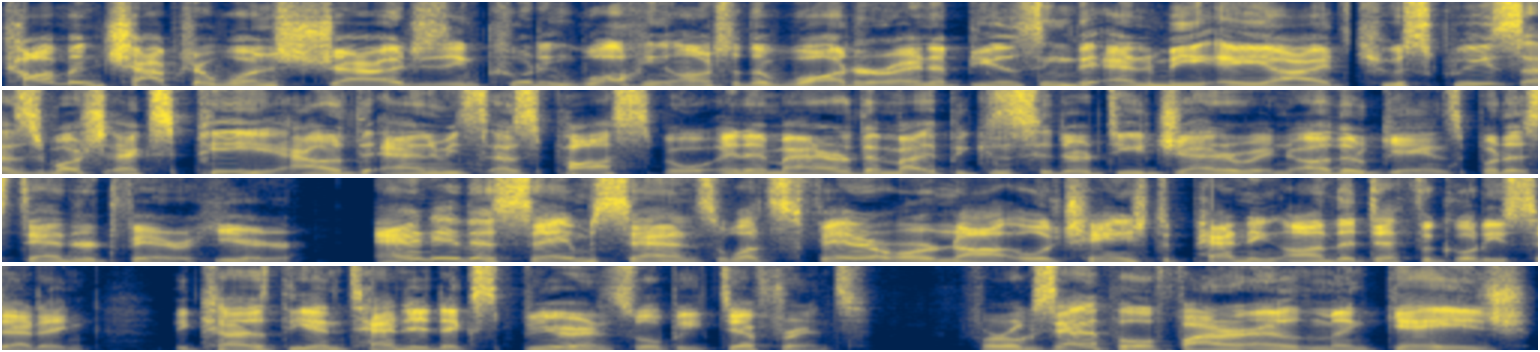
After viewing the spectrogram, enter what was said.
Common Chapter 1 strategies including walking onto the water and abusing the enemy AI to squeeze as much XP out of the enemies as possible in a manner that might be considered degenerate in other games but is standard fare here. And in the same sense, what's fair or not will change depending on the difficulty setting, because the intended experience will be different. For example, Fire Emblem Engage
